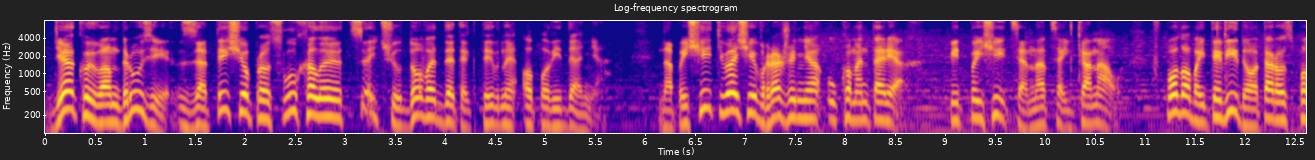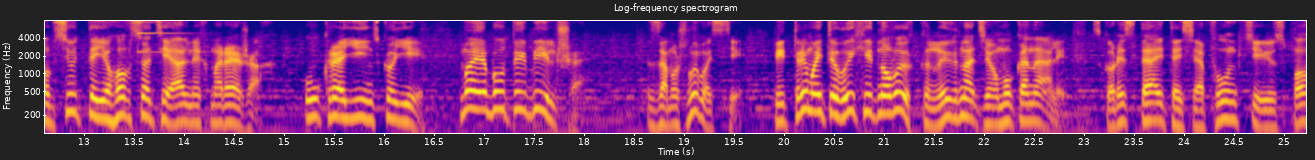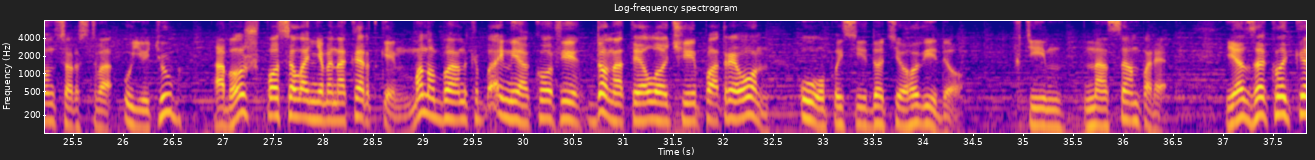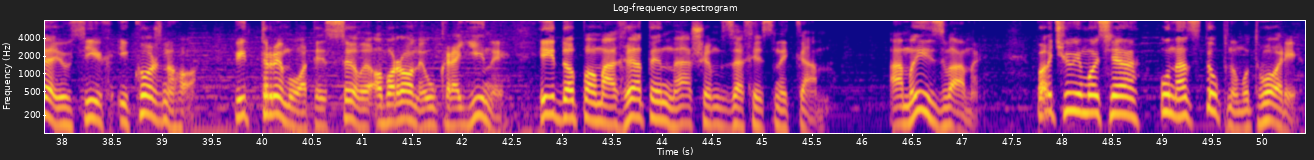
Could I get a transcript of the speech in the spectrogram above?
Дякую вам, друзі, за те, що прослухали це чудове детективне оповідання. Напишіть ваші враження у коментарях. Підпишіться на цей канал, вподобайте відео та розповсюдьте його в соціальних мережах. Української має бути більше. За можливості підтримайте вихід нових книг на цьому каналі. Скористайтеся функцією спонсорства у YouTube або ж посиланнями на картки Монобанк, Buy Me a Coffee, Донателло чи Patreon у описі до цього відео. Втім, насамперед, я закликаю всіх і кожного підтримувати Сили оборони України і допомагати нашим захисникам. А ми з вами почуємося у наступному творі.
